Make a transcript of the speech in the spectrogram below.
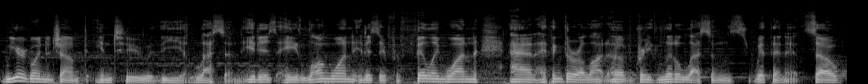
we are going to jump into the lesson. It is a long one, it is a fulfilling one, and I think there are a lot of great little lessons within it. So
